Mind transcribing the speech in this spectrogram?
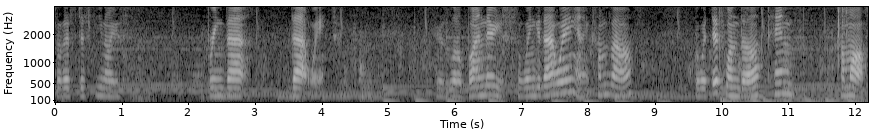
so this just, you know, you bring that that way. There's a little button there. You swing it that way and it comes off. But with this one, the pins come off.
